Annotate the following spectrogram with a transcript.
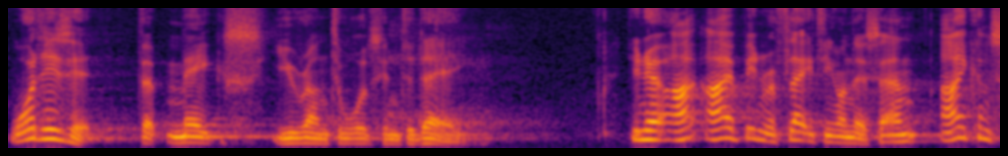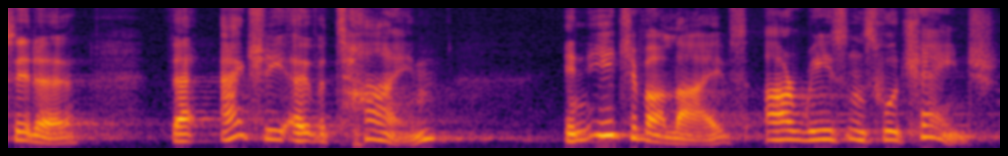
What is it that makes you run towards him today? You know, I, have been reflecting on this, and I consider that actually over time, in each of our lives, our reasons will change.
